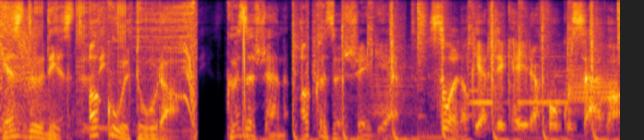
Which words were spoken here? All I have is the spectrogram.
Kezdődik a kultúra. Közösen a közösségért. Szolnok értékeire fókuszálva.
